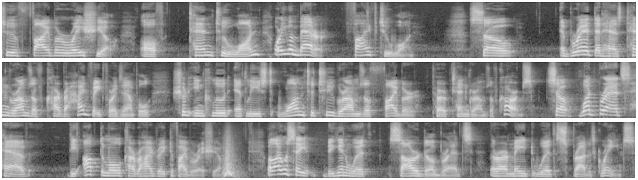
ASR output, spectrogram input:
to fiber ratio of 10 to 1 or even better, 5 to 1. So a bread that has 10 grams of carbohydrate, for example, should include at least 1 to 2 grams of fiber per 10 grams of carbs. So what breads have the optimal carbohydrate to fiber ratio? Well, I would say begin with sourdough breads that are made with sprouted grains.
